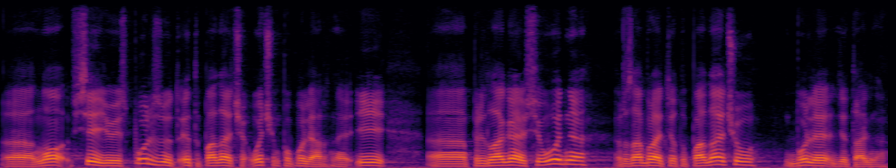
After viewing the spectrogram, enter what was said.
э, но все ее используют, эта подача очень популярная. И э, предлагаю сегодня разобрать эту подачу более детально.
